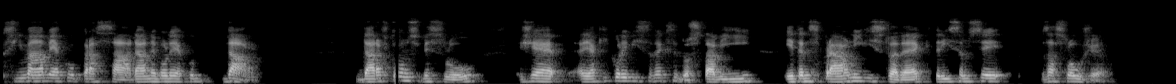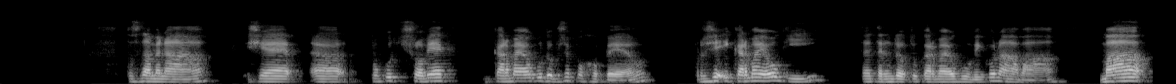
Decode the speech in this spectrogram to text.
přijímám jako prasáda neboli jako dar. Dar v tom smyslu, že jakýkoliv výsledek se dostaví, je ten správný výsledek, který jsem si zasloužil. To znamená, že eh, pokud člověk karma jogu dobře pochopil, protože i karma yogi, to je ten, kdo tu karma jogu vykonává, má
